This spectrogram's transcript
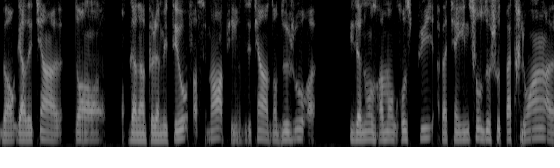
Bah, on regardait, tiens, dans, on regardait un peu la météo, forcément. Et puis on disait, tiens, dans deux jours, ils annoncent vraiment grosse pluie. Ah bah tiens, il y a une source d'eau chaude pas très loin. Euh,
